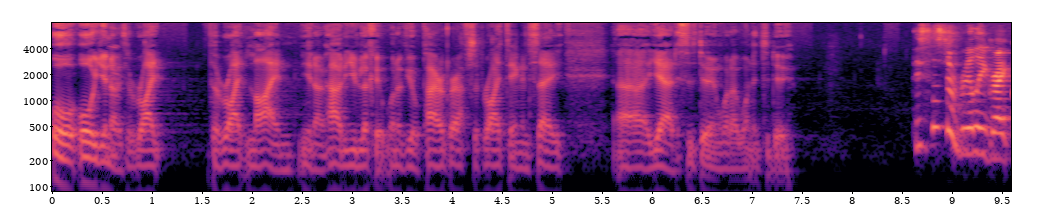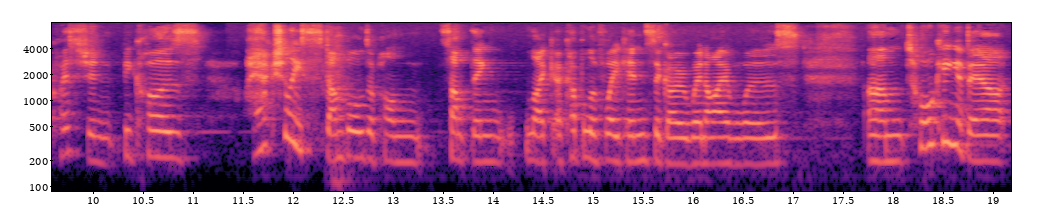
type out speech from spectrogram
or or you know the right the right line. You know, how do you look at one of your paragraphs of writing and say, uh, yeah, this is doing what I wanted to do. This is a really great question because I actually stumbled upon something like a couple of weekends ago when I was um, talking about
